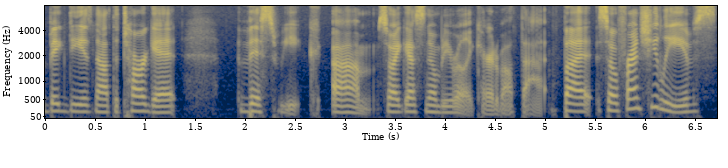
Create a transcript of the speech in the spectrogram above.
Big D is not the target this week. Um, so I guess nobody really cared about that. But so Frenchie leaves.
